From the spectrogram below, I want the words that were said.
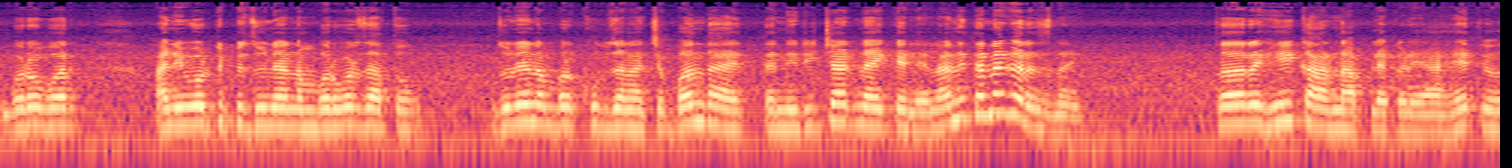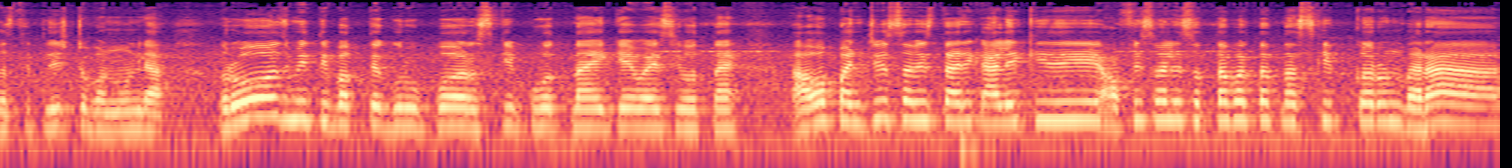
बरोबर? आणि ओ टी पी जुन्या नंबरवर जातो. जुने नंबर खूप जणांचे बंद आहेत. त्यांनी रिचार्ज नाही केलेला आणि त्यांना गरज नाही. तर ही कारणं आपल्याकडे आहेत. व्यवस्थित लिस्ट बनवून लिहा. रोज मी ती बघते ग्रुपवर स्किप होत नाही के वाय सी होत नाही. अहो पंचवीस सव्वीस तारीख आले की ऑफिसवाले स्वतः भरतात ना स्किप करून भरा.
